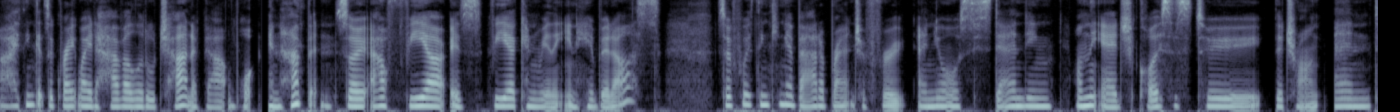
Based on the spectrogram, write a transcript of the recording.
I think it's a great way to have a little chat about what can happen. So, our fear is fear can really inhibit us. So, if we're thinking about a branch of fruit and you're standing on the edge closest to the trunk and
